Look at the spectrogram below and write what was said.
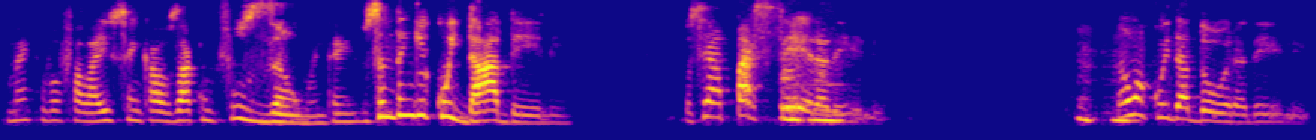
Como é que eu vou falar isso sem causar confusão, entende? Você não tem que cuidar dele. Você é a parceira uhum. dele. Uhum. Não a cuidadora dele.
